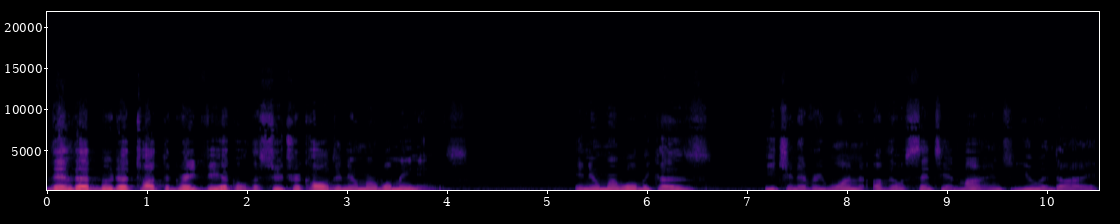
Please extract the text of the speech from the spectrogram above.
Then that Buddha taught the great vehicle, the sutra called Innumerable Meanings. Innumerable because each and every one of those sentient minds, you and I,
